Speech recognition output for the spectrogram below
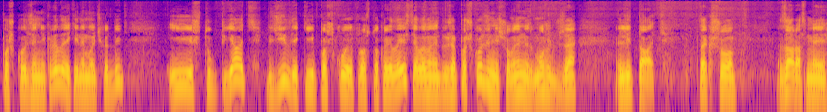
пошкоджені крила, які не можуть ходити. І штук 5 бджіл, які пошкодять просто крилисті, але вони дуже пошкоджені, що вони не зможуть вже літати. Так що зараз ми,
